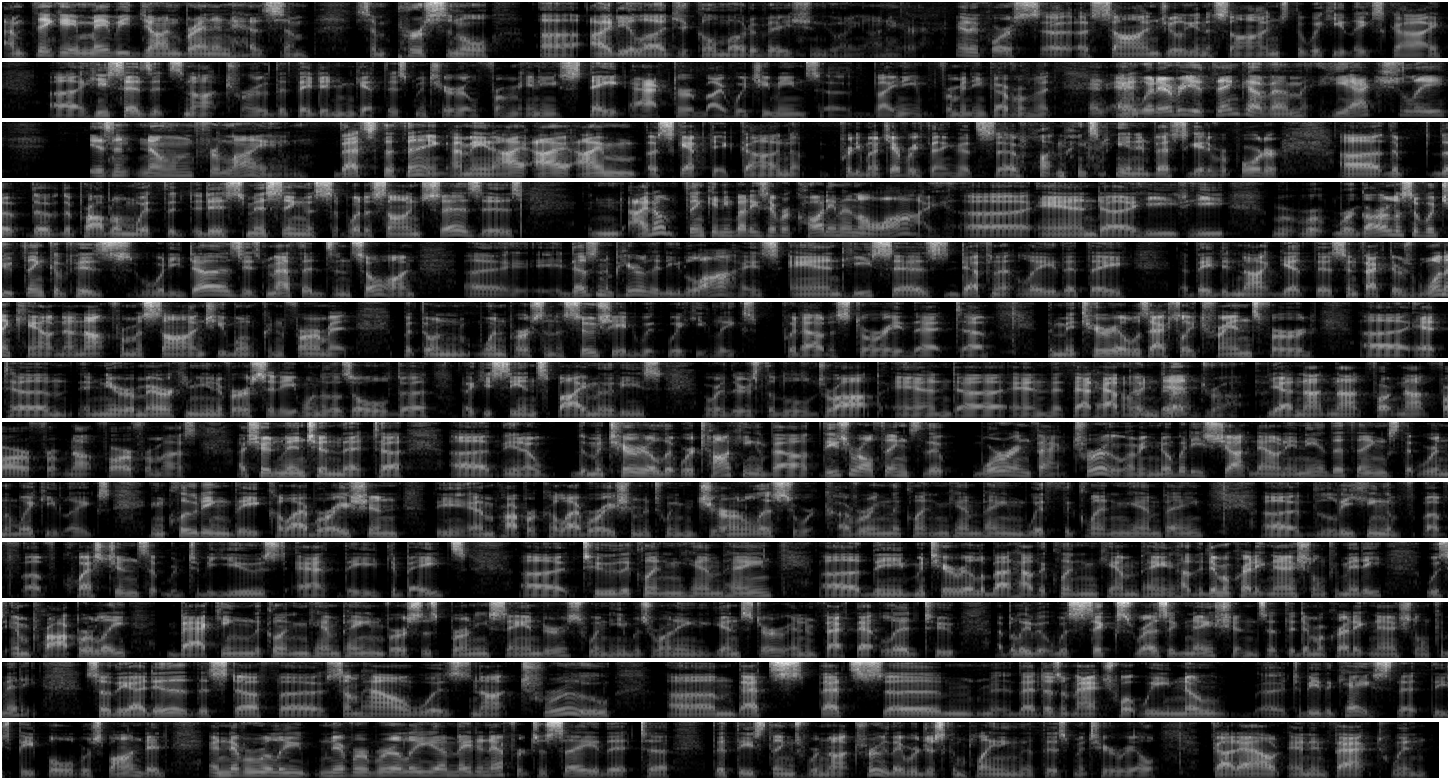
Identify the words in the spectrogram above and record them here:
I'm thinking maybe John Brennan has some some personal uh, ideological motivation going on here. And of course, uh, Assange, Julian Assange, the WikiLeaks guy, uh, he says it's not true that they didn't get this material from any state actor, by which he means uh, by any from any government. And, and, and whatever you think of him, he actually isn't known for lying. That's the thing. I mean, I, I I'm a skeptic on pretty much everything. That's uh, what makes me an investigative reporter. Uh, the, the the the problem with the dismissing what Assange says is I don't think anybody's ever caught him in a lie. Uh, and uh, he he, regardless of what you think of his what he does, his methods, and so on, uh, it doesn't appear that he lies. And he says definitely that they they did not get this. In fact, there's one account now, not from Assange. He won't confirm it, but then one person associated with WikiLeaks put out a story that uh, the material was actually transferred uh, at um, near American University, one of those old uh, like you see in spy movies where there's the little drop and and that that happened. Oh, a dead uh, drop. Yeah, not not far not far from not far from us. I should mention that uh, uh, you know the material that we're talking about. These are all things that were in fact true. I mean, nobody's shot down any of the things that were in the WikiLeaks, including the collaboration, the improper collaboration between journalists who were covering the Clinton campaign with the Clinton campaign, uh, the leaking of, of, of, questions that were to be used at the debates uh, to the Clinton campaign, uh, the material about how the Clinton campaign, how the Democratic National Committee was improperly backing the Clinton campaign versus Bernie Sanders when he was running against her. And in fact, that led to, I believe it was six resignations at the Democratic National Committee. So the idea that this stuff uh, somehow was not true. Um, that's that's um, that doesn't match what we know uh, to be the case. That these people responded and never really never really uh, made an effort to say that uh, that these things were not true. They were just complaining that this material got out. And in fact, when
